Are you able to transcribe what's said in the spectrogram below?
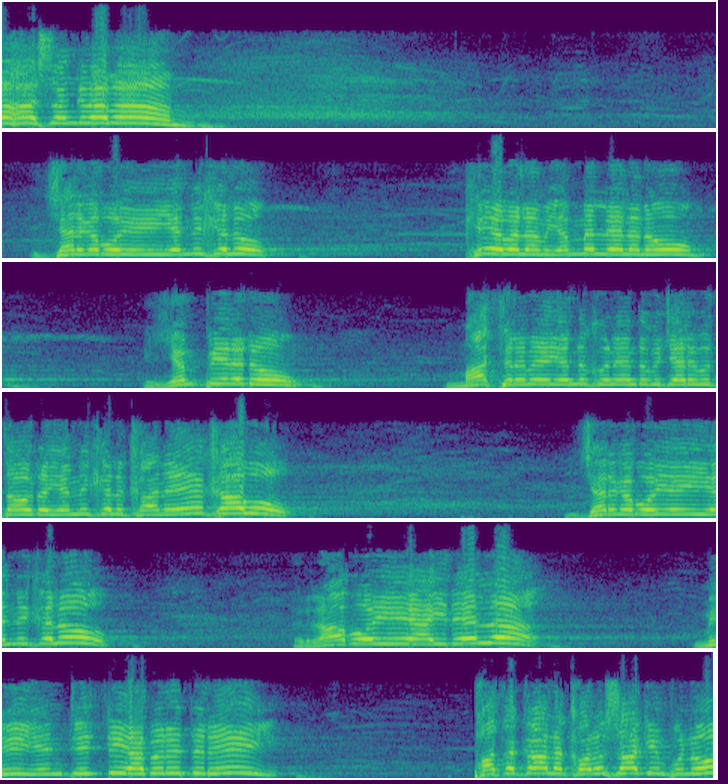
మహాసంగ్రామం. జరగబోయే ఈ ఎన్నికలు కేవలం ఎమ్మెల్యేలను ఎంపీలను మాత్రమే ఎన్నుకునేందుకు జరుగుతా ఉన్న ఎన్నికలు కానే కావు. జరగబోయే ఈ ఎన్నికలు రాబోయే ఐదేళ్ళ మీ ఇంటింటి అభివృద్ధిని పథకాల కొనసాగింపును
